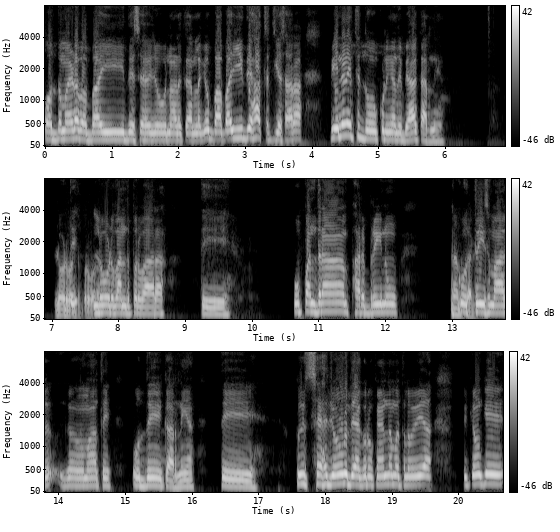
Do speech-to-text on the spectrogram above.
ਉਦਮ ਆ ਜਿਹੜਾ ਬਾਬਾ ਜੀ ਦੇ ਸਹਿਯੋਗ ਨਾਲ ਕਰਨ ਲੱਗੇ ਉਹ ਬਾਬਾ ਜੀ ਦੇ ਹੱਥ 'ਚ ਹੀ ਆ ਸਾਰਾ ਵੀ ਇਹਨਾਂ ਨੇ ਇੱਥੇ ਦੋ ਕੁੜੀਆਂ ਦੇ ਵਿਆਹ ਕਰਨੇ ਆ। ਲੋੜਵੰਦ ਪਰਿਵਾਰ। ਲੋੜਵੰਦ ਪਰਿਵਾਰ ਆ ਤੇ ਉਹ 15 ਫਰਵਰੀ ਨੂੰ ਕੋਤਰੀ ਸਮਾਗਮਾਂ ਤੇ ਉਦੋਂ ਕਰਨੇ ਆ ਤੇ ਤੁਸੀਂ ਸਹਿਯੋਗ ਦਿਆ ਕਰੋ ਕਹਿਣ ਦਾ ਮਤਲਬ ਇਹ ਆ ਵੀ ਕਿਉਂਕਿ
